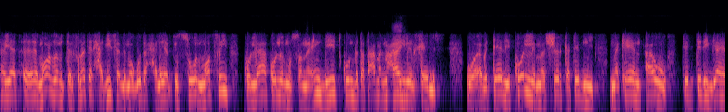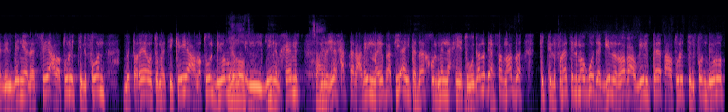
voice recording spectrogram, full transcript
هي آه، معظم التليفونات الحديثة اللي موجودة حاليا في السوق المصري كلها كل المصنعين بتكون بتتعامل مع. الجيل الخامس وبالتالي كل ما الشركة تبني مكان أو تبتدي تجهز البنية الأساسية على طول التليفون بطريقة أوتوماتيكية على طول بيلقط يلقط. الجيل. الخامس صحيح. من غير حتى العميل ما يبقى فيه أي تدخل من ناحيته وده اللي بيحصل النهارده في التليفونات اللي موجودة الجيل الرابع والجيل الثالث على طول التليفون بيلقط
